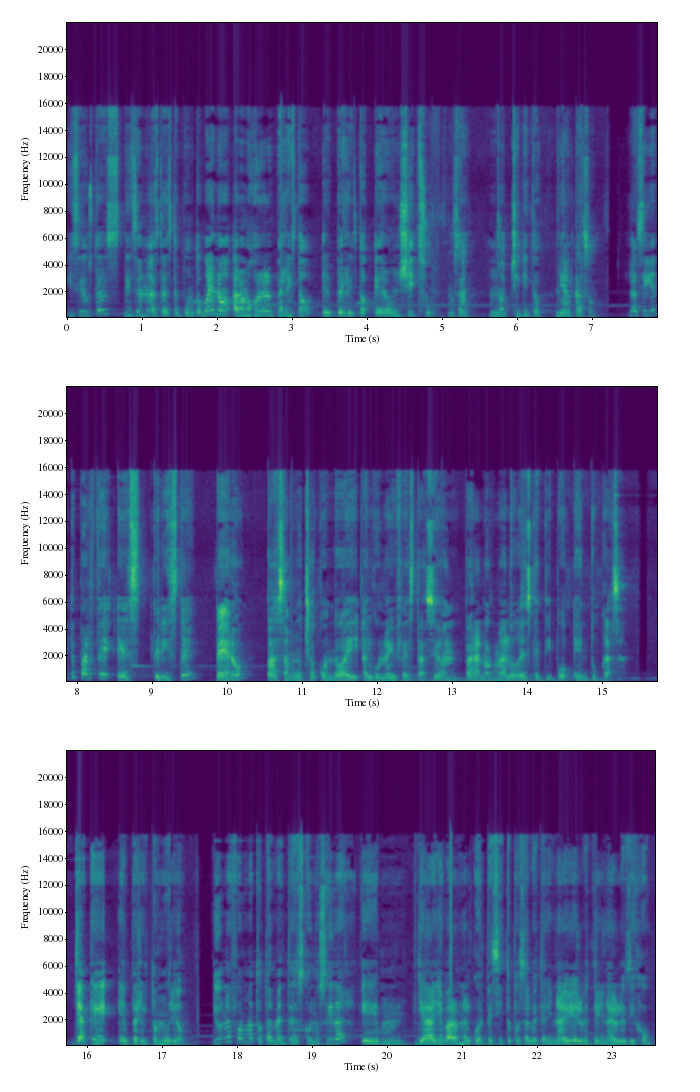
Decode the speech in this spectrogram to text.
Y si ustedes dicen hasta este punto, bueno, a lo mejor era el perrito, el perrito era un shih tzu, o sea, no chiquito, ni al caso. La siguiente parte es triste, pero pasa mucho cuando hay alguna infestación paranormal o de este tipo en tu casa, ya que el perrito murió. De una forma totalmente desconocida, em, ya llevaron el cuerpecito pues al veterinario y el veterinario les dijo,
